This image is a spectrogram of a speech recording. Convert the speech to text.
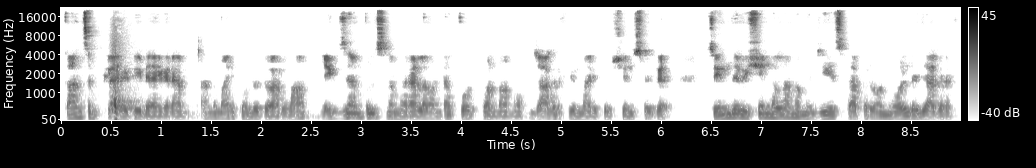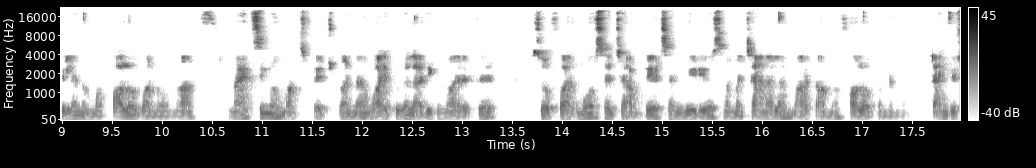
concept clarity diagram அந்த மாதிரி கொண்டுட்டு வரலாம். எக்ஸாம்பிள்ஸ் நம்ம ரெலவெண்ட்டாக கோட் பண்ணணும். ஜாகிரபி மாதிரி கொஸ்டின்ஸுக்கு. ஸோ இந்த விஷயங்கள்லாம் நம்ம ஜிஎஸ் பேப்பர் ஒன் வேர்ல்டு ஜாகிரபியில் நம்ம ஃபாலோ பண்ணோம்னா, மேக்ஸிமம் மார்க்ஸ் ஃபெட்ச் பண்ண வாய்ப்புகள் அதிகமா இருக்கு. So for more such updates and videos நம்ம சேனலை மறக்காம ஃபாலோ பண்ணுங்க. தேங்க் யூ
